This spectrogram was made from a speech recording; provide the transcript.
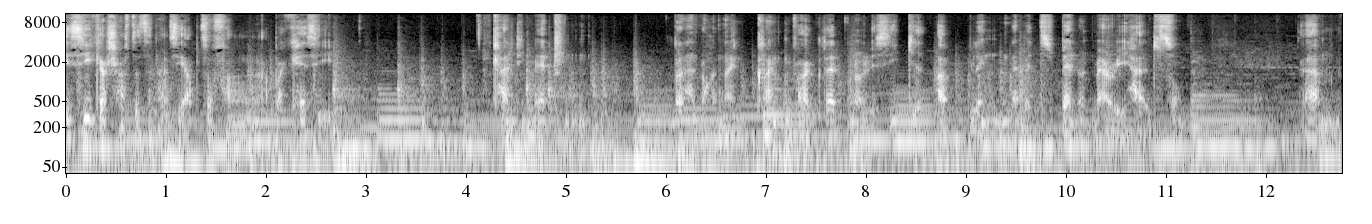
Isika schafft es dann halt, sie abzufangen, aber Cassie kann die Mädchen dann halt noch in einen Krankenwagen retten und Ezekiel ablenken, damit Ben und Mary halt zum ähm,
